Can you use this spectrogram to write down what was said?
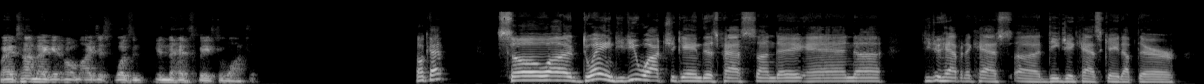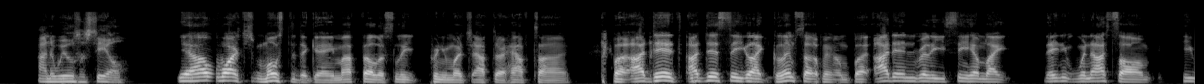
by the time I get home, I just wasn't in the headspace to watch it. Okay. So, uh, Dwayne, did you watch a game this past Sunday? And uh, did you happen to cast uh, DJ Kaskade up there on the Wheels of Steel? Yeah, I watched most of the game. I fell asleep pretty much after halftime. But I did I did see like glimpse of him, but I didn't really see him like they didn't when I saw him, he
